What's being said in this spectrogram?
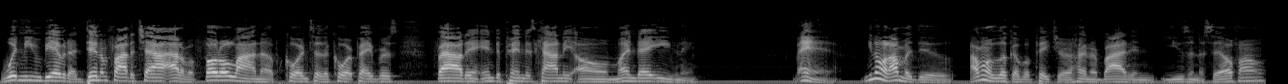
wouldn't even be able to identify the child out of a photo lineup, according to the court papers filed in Independence County on Monday evening. Man, you know what I'm gonna do? I'm gonna look up a picture of Hunter Biden using a cell phone,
